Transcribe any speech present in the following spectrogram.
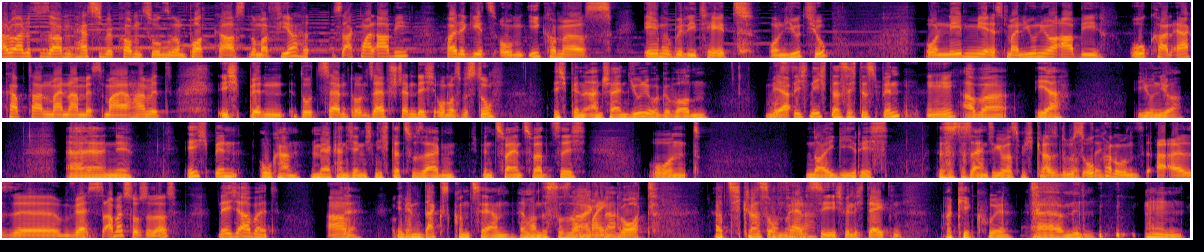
Hallo alle zusammen, herzlich willkommen zu unserem Podcast Nummer 4. Sag mal, Abi, heute geht es um E-Commerce, E-Mobilität und YouTube. Und neben mir ist mein Junior Abi Okan Erkaptan. Mein Name ist Maya Hamid. Ich bin Dozent und selbstständig. Und was bist du? Ich bin anscheinend Junior geworden. Wusste Ja. ich nicht, dass ich das bin, Mhm. aber ja, Junior. Äh, nee. Ich bin Okan. Mehr kann ich eigentlich nicht dazu sagen. Ich bin 22 und neugierig. Das ist das Einzige, was mich gerade. Also du bist. Okan und also, äh, wer ist das arbeitslos oder was? Nee, ich arbeite. Ah, Äh, In einem DAX-Konzern, wenn man das so oh sagen mein darf. Gott, Hört sich krass so an, oder? fancy, ich will dich daten. Okay, cool. Ähm,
